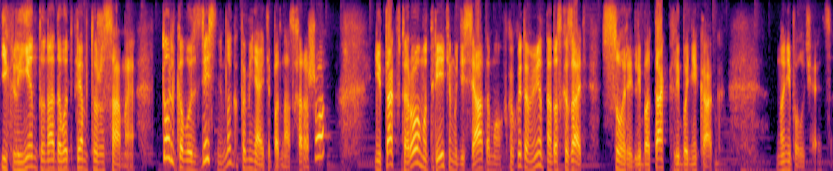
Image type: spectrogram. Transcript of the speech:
и клиенту надо вот прям то же самое. Только вот здесь немного поменяйте под нас, хорошо? И так второму, третьему, десятому. В какой-то момент надо сказать, сори, либо так, либо никак. Но не получается.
